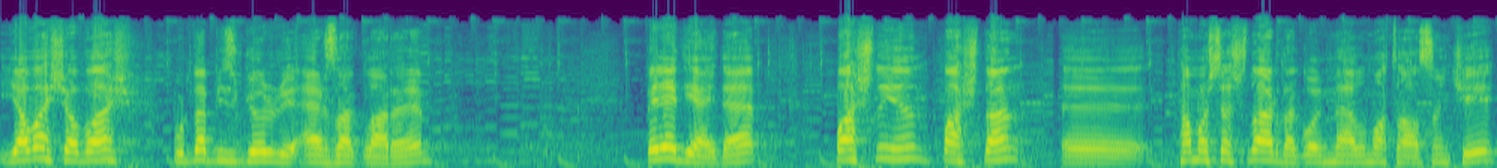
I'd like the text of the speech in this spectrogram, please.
yavaş-yavaş burada biz görürük ərzaqları. Belə deyək də, başlayın başdan e, tamaşaçılar da qoy məlumat alsın ki,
